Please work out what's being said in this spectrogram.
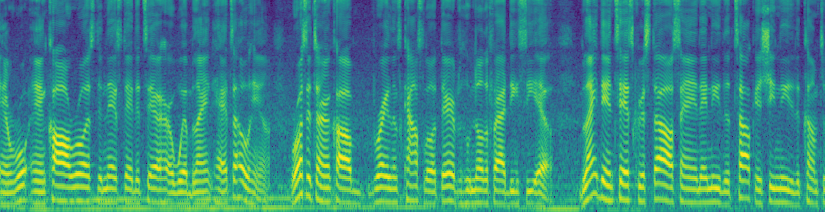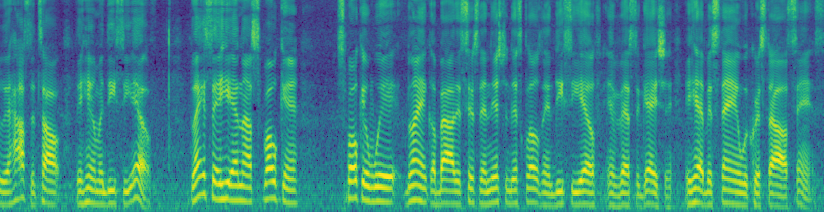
and, and called Royce the next day to tell her what Blank had told him. Royce in turn called Braylon's counselor or therapist who notified DCF. Blank then texted Cristal saying they needed to talk and she needed to come to the house to talk to him and DCF. Blank said he had not spoken spoken with Blank about it since the initial disclosure in DCF investigation. He had been staying with Cristal since.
